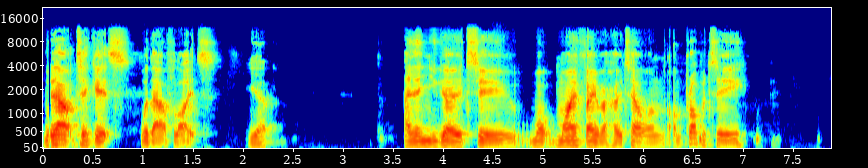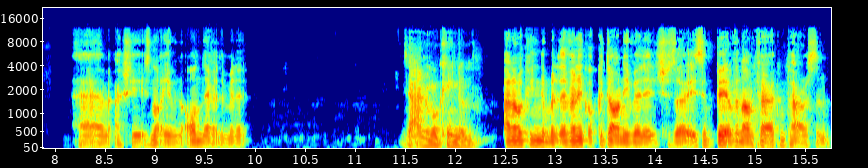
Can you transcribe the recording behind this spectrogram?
without tickets, without flights Yeah. and then you go to what my favorite hotel on on property. Um, actually, it's not even on there at the minute. The Animal Kingdom. Animal Kingdom, but they've only got Kidani Village, so it's a bit of an unfair comparison.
